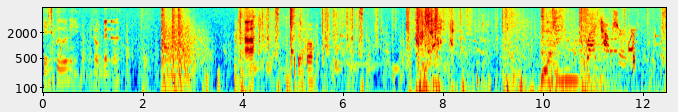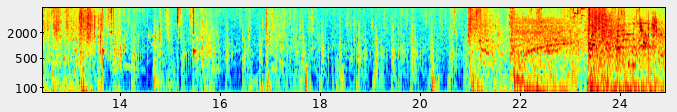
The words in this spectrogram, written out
캠프 이렇게는 아 그리고 Flag captured. Flag successfully captured.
